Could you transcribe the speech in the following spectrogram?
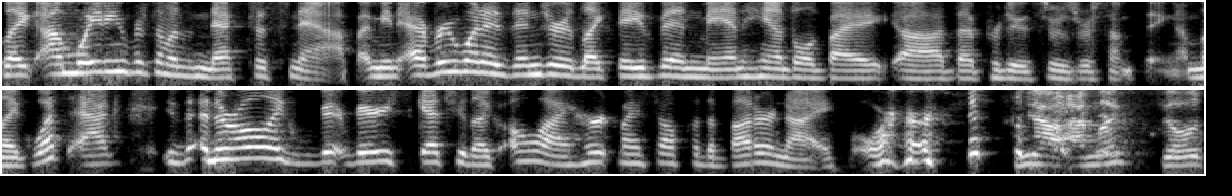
Like I'm waiting for someone's neck to snap. I mean, everyone is injured. Like they've been manhandled by uh, the producers or something. I'm like, what's act? And they're all like ve- very sketchy. Like, oh, I hurt myself with a butter knife, or yeah, I'm like still,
